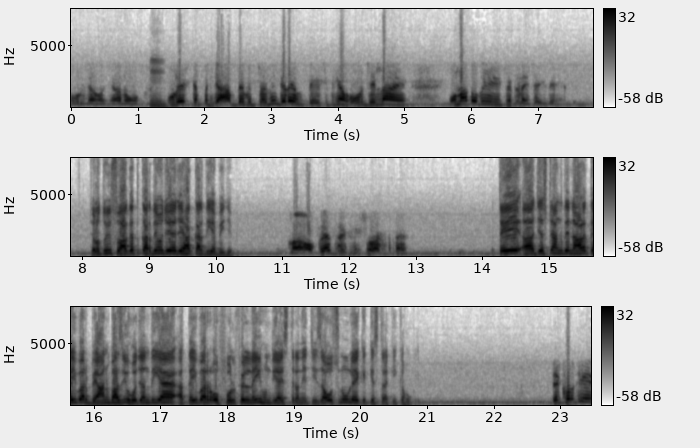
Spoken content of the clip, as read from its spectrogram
ਪੂਰੀਆਂ ਹੋਈਆਂ ਨੂੰ। ਪੂਰੇ ਪੰਜਾਬ ਦੇ ਵਿੱਚੋਂ ਨਹੀਂ ਜਿਹੜੇ ਦੇਸ਼ ਦੀਆਂ ਹੋਰ ਜੇਲ੍ਹਾਂ ਐ ਉਹਨਾਂ ਤੋਂ ਵੀ ਛੱਡਣੇ ਚਾਹੀਦੇ ਆ ਚਲੋ ਤੁਸੀਂ ਸਵਾਗਤ ਕਰਦੇ ਹੋ ਜੇ ਅਜਿਹਾ ਕਰਦੀ ਹੈ ਬੀਜੇਪੀ। ਹਾਂ ਆਬਵੀਅਸ ਹੈ ਜੀ ਸਵਾਗਤ ਹੈ ਤੇ ਜਿਸ ਢੰਗ ਦੇ ਨਾਲ ਕਈ ਵਾਰ ਬਿਆਨਬਾਜ਼ੀ ਹੋ ਜਾਂਦੀ ਹੈ ਕਈ ਵਾਰ ਉਹ ਫੁੱਲਫਿਲ ਨਹੀਂ ਹੁੰਦੀਆਂ ਇਸ ਤਰ੍ਹਾਂ ਦੀਆਂ ਚੀਜ਼ਾਂ ਉਸ ਨੂੰ ਲੈ ਕੇ ਕਿਸ ਤਰ੍ਹਾਂ ਕੀ ਕਹੋਗੇ? ਦੇਖੋ ਜੀ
